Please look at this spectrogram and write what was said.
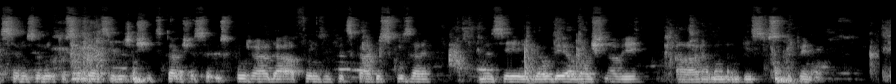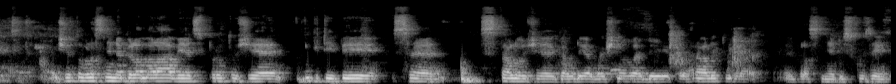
se rozhodl tu situaci vyřešit tak, že se uspořádá filozofická diskuze mezi Gaudi a Vašnavi a Ramanandis skupinou. Takže to vlastně nebyla malá věc, protože kdyby se stalo, že Gaudi a by prohráli tuhle vlastně diskuzi,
